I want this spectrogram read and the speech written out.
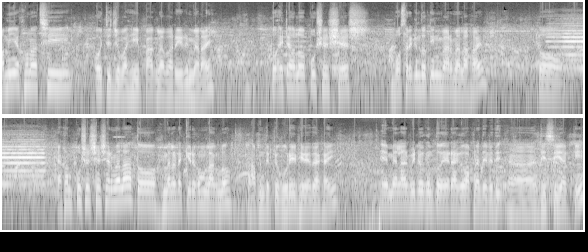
আমি এখন আছি ঐতিহ্যবাহী পাগলাবাড়ির মেলায়। তো এটা হলো পুষের শেষ। বছরে কিন্তু তিনবার মেলা হয়। তো এখন পুষের শেষের মেলা তো মেলাটা কীরকম লাগল? আপনাদের একটু ঘুরে ফিরে দেখাই। এই মেলার ভিডিও কিন্তু এর আগেও আপনাদের দি- আহ, দিছি আর কি।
